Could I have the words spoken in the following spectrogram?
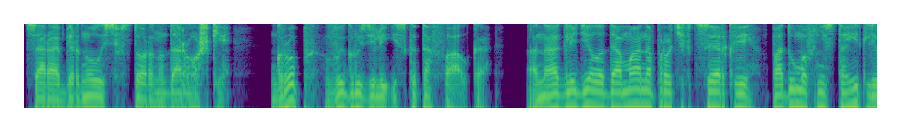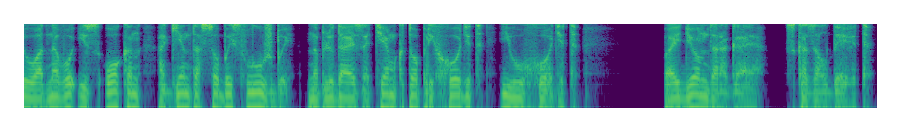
Сара обернулась в сторону дорожки. Гроб выгрузили из катафалка. Она оглядела дома напротив церкви, подумав, не стоит ли у одного из окон агент особой службы, наблюдая за тем, кто приходит и уходит. «Пойдем, дорогая», — сказал Дэвид.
